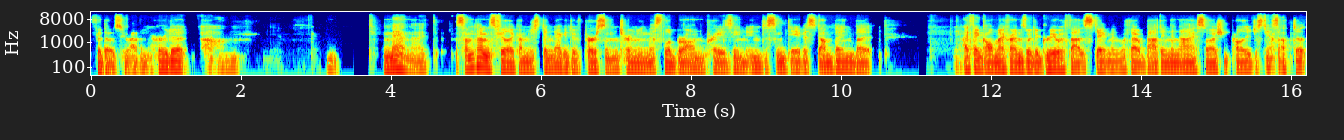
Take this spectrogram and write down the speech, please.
For those who haven't heard it, um, man, I sometimes feel like I'm just a negative person turning this LeBron praising into some Davis dumping, but I think all my friends would agree with that statement without batting an eye. So I should probably just yeah. accept it.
